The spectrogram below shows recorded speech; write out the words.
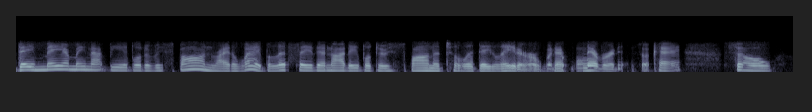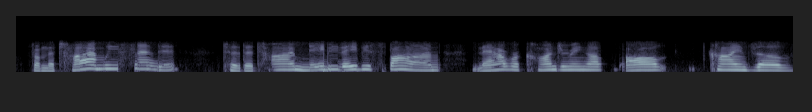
They may or may not be able to respond right away, but let's say they're not able to respond until a day later or whatever, whenever it is, okay? So from the time we send it to the time maybe they respond, now we're conjuring up all kinds of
